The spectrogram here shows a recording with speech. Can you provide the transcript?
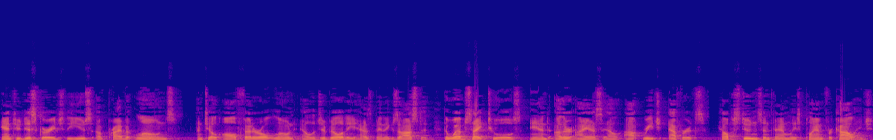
and to discourage the use of private loans until all federal loan eligibility has been exhausted. The website tools and other ISL outreach efforts help students and families plan for college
